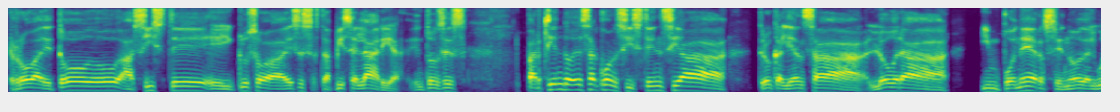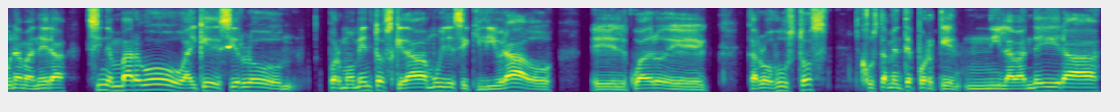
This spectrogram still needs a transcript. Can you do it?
roba de todo, asiste e incluso a veces hasta pisa el área. Entonces, partiendo de esa consistencia, creo que Alianza logra imponerse, ¿no? De alguna manera. Sin embargo, hay que decirlo, por momentos quedaba muy desequilibrado el cuadro de Carlos Bustos, justamente porque ni la bandera,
